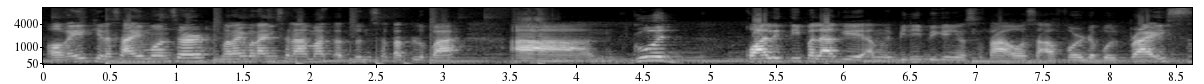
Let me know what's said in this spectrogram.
okay, kila Simon sir, maraming maraming salamat at dun sa tatlo pa, um, good quality palagi ang ibinibigay nyo sa tao sa affordable price.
